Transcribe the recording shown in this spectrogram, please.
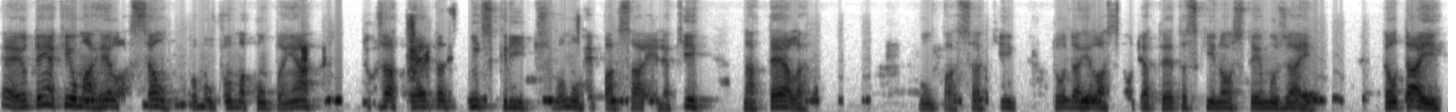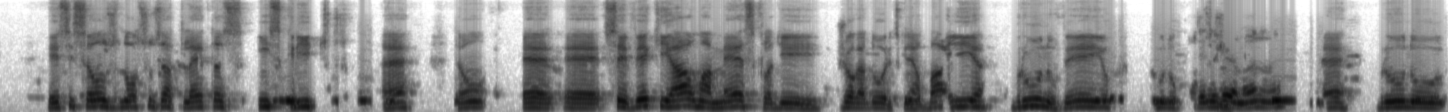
É, eu tenho aqui uma relação, vamos, vamos acompanhar, dos atletas inscritos. Vamos repassar ele aqui na tela. Vamos passar aqui toda a relação de atletas que nós temos aí. Então tá aí. Esses são os nossos atletas inscritos. Né? Então, é, é, você vê que há uma mescla de jogadores, que nem a Bahia, Bruno veio, Bruno Denis Germano, né? É, Bruno,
